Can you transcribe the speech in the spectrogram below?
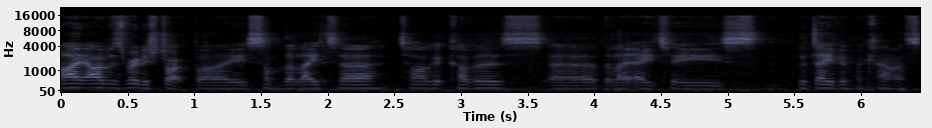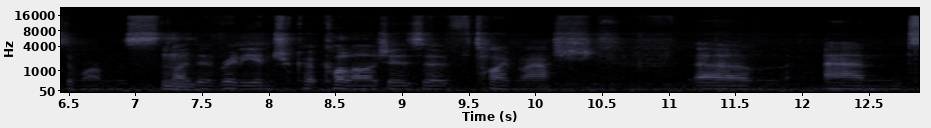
I, I was really struck by some of the later Target covers, uh, the late 80s, the David McAllister ones, like the really intricate collages of Timelash. Um, and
